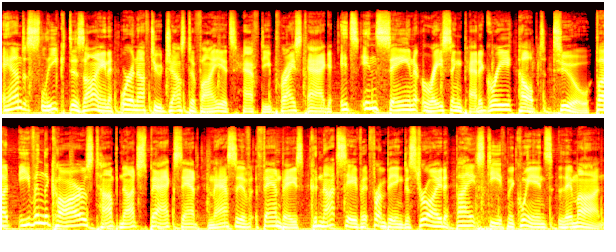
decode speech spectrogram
and sleek design were enough to justify its hefty price tag, its insane racing pedigree helped too. But even the car's top-notch specs and massive fan base could not save it from being destroyed by Steve McQueen's Le Mans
